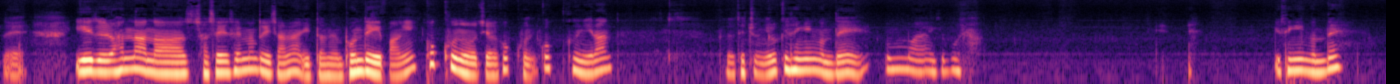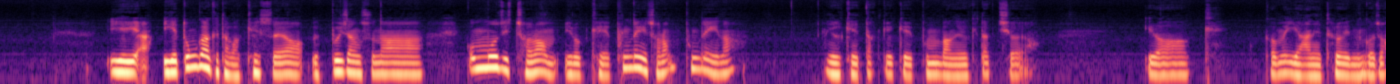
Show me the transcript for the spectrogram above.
네. 얘들 하나하나 자세히 설명드리자면 일단은 번데이 방이 코쿤으로 제가 코쿤 코쿤이란 그 대충 이렇게 생긴 건데 엄마야 이게 뭐냐. 이게 생긴 건데 이게 아, 이게 동그랗게 다 막혀 있어요. 웹불장수나 꽃모지처럼 이렇게 풍뎅이처럼? 풍뎅이나? 이렇게 딱 이렇게 분방 이렇게 딱 지어요. 이렇게 그러면 이 안에 들어있는 거죠.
